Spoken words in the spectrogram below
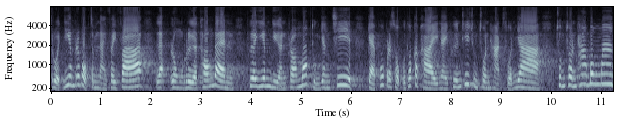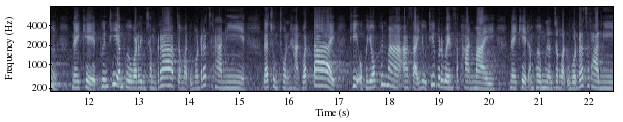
ตรวจเยี่ยมระบบจำหน่ายไฟฟ้า และลงเรือท้องแบน เพื่อเยี่ยมเยือนพร้อมมอบถุงยังชีพ แก่ผู้ประสบอุทกภัยในพื้นที่ชุมชนหาดสวนยา ชุมชนท่าบ้งมั่ง ในเขตพื้นที่อำเภอวรินชำราบ จังหวัดอุบลราชธานี และชุมชนหาดวัดใต้ ที่อพยพขึ้นมาอาศัยอยู่ที่บริเวณสะพานใหม่ ในเขตอำเภอเมืองจังหวัดอุบลราชธานี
